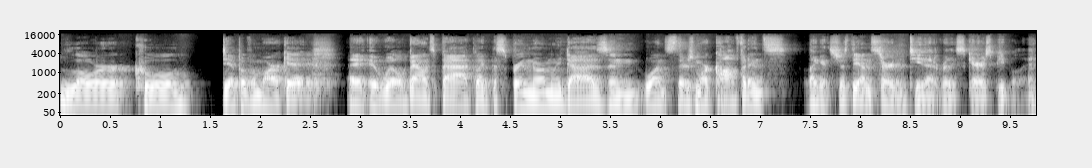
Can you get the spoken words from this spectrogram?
lower, cool dip of a market. It, it will bounce back like the spring normally does, and once there's more confidence. Like it's just the uncertainty that really scares people. Eh?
